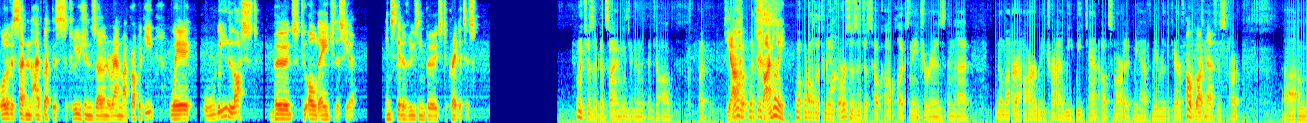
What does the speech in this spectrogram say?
All of a sudden, I've got this seclusion zone around my property where we lost birds to old age this year instead of losing birds to predators. which is a good sign. It means you're doing a good job. But Yeah, What- what this- finally. what, what all this reinforces is just how complex nature is, and that no matter how hard we try, we, we can't outsmart it. We have to be really careful. Oh, God, no. Just start, um,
